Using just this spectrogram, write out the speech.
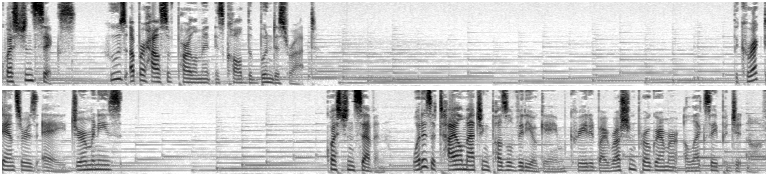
Question 6. Whose upper house of parliament is called the Bundesrat? The correct answer is A, Germany's. Question 7. What is a tile matching puzzle video game created by Russian programmer Alexey Pajitnov?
